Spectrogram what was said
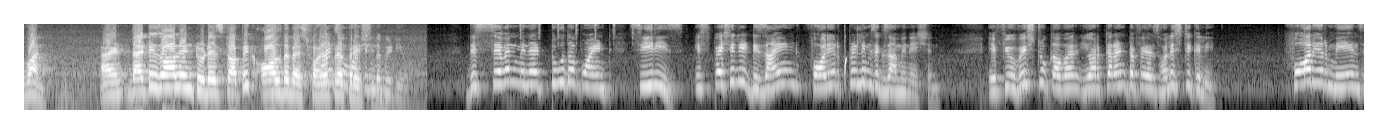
one and that is all in today's topic all the best for your this seven minute to the point series specially designed for your prelims examination if you wish to cover your current affairs holistically for your mains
